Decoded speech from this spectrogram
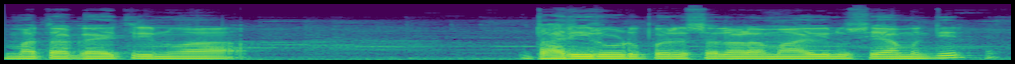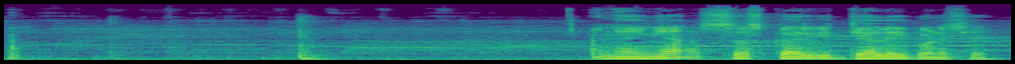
માતા ગાયત્રીનું આ ધારી રોડ ઉપર સલાળામાં આવેલું છે આ મંદિર. અને અહીંયા સંસ્કાર વિદ્યાલય પણ છે.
